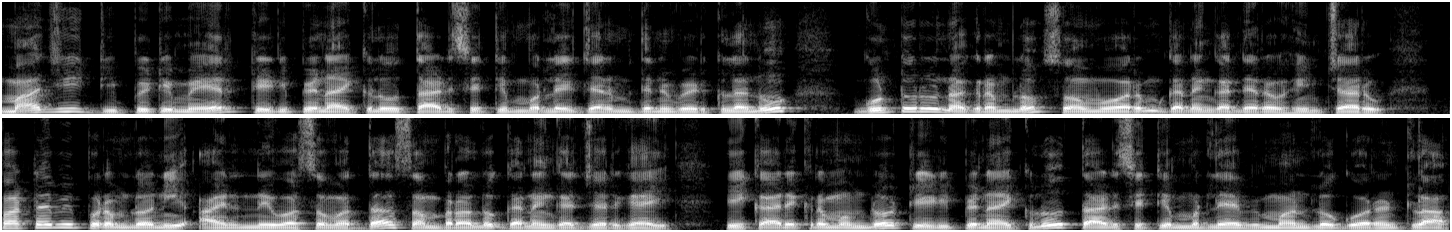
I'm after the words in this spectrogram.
మాజీ డిప్యూటీ మేయర్ టీడీపీ నాయకులు తాడిశెట్టి మురళి జన్మదిన వేడుకలను గుంటూరు నగరంలో సోమవారం ఘనంగా నిర్వహించారు. పట్టాభిపురంలోని ఆయన నివాసం వద్ద సంబరాలు ఘనంగా జరిగాయి. ఈ కార్యక్రమంలో టీడీపీ నాయకులు తాడిశెట్టి మురళి అభిమానులు గోరంట్ల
